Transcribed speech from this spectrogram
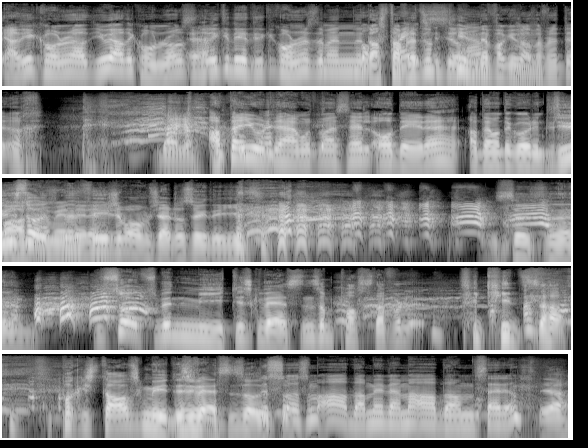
Jeg hadde ikke cornrows. jo, jeg hadde cornrows. Ja. ikke, det heter ikke cornrows, men rastafletter. Sånn tynne fucking rastafletter. Øh Deilig. At jeg gjorde det her mot meg selv og dere. At jeg måtte gå rundt i Du så ut som med en fyr som omskjærte og sugde kids. Så ut som en mytisk vesen som passa for til kidsa. Pakistansk mytisk vesen. Så Du du så ut ut som Adam i Hvem er Adam-serien. Ja.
